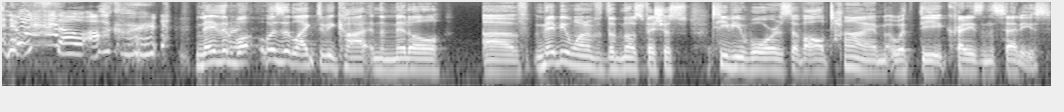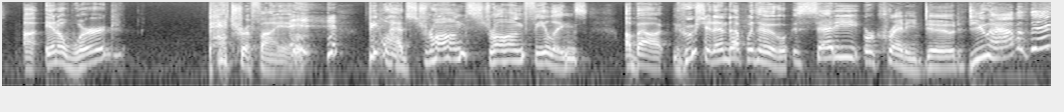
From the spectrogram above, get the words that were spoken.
and it was so awkward. Nathan, what was it like to be caught in the middle of maybe one of the most vicious TV wars of all time with the Creddies and the Seddies? Uh, in a word, petrifying. People had strong, strong feelings about who should end up with who. Seddie or Creddie, dude? Do you have a thing?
